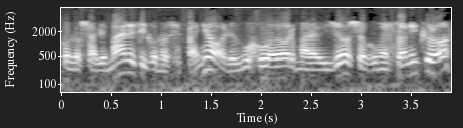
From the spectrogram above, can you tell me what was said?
con los alemanes y con los españoles. Un jugador maravilloso como es Tony Kroos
